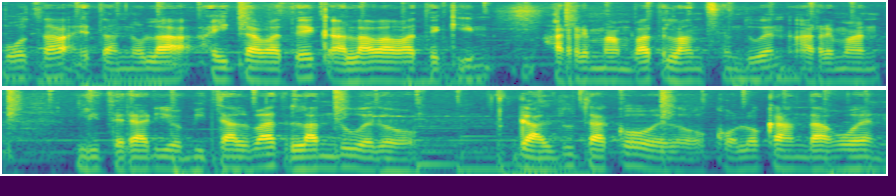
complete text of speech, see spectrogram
bota eta nola aita batek alaba batekin harreman bat lantzen duen, harreman literario vital bat landu edo galdutako edo kolokan dagoen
